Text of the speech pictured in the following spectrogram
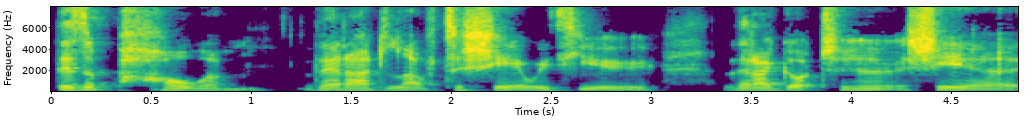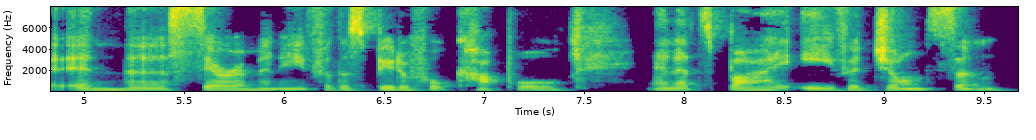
There's a poem that I'd love to share with you that I got to share in the ceremony for this beautiful couple, and it's by Eva Johnson.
